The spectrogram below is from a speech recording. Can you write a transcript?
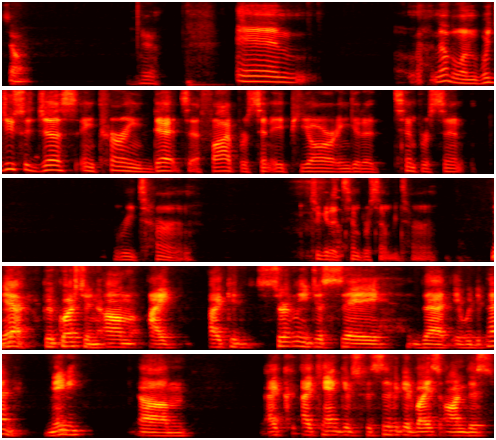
So, yeah, and another one. Would you suggest incurring debts at five percent APR and get a ten percent return to get a 10% return? Yeah, good question. Um, I I could certainly just say that it would depend. Maybe. Um, I, I can't give specific advice on this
